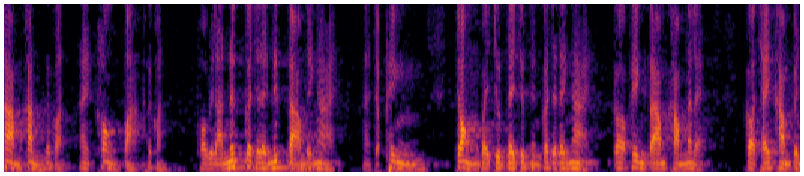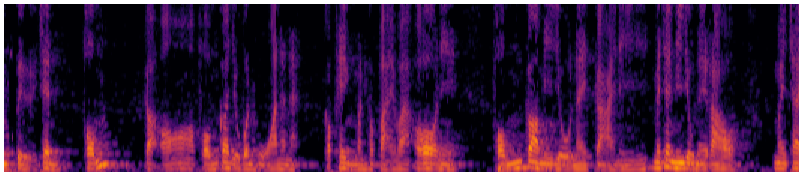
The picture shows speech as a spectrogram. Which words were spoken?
ข้ามขั้นซะก่อน ให้คล่องปากซะก่อน พอเวลานึกก็จะได้นึกตามได้ง่ายจะเพ่งจ้องไปจุดใดจุดหนึ่งก็จะได้ง่าย ก็เพ่งตามคำนั่นแหละ ก็ใช้คำเป็นสื่อ เช่น ผม ก็อ๋อผมก็อยู่บนหัวนั่นแหละก็เพ่งมันเข้าไปว่า โอ้นี่ ผมก็มีอยู่ในกายนี้ ไม่ใช่มีอยู่ในเรา ไม่ใช่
